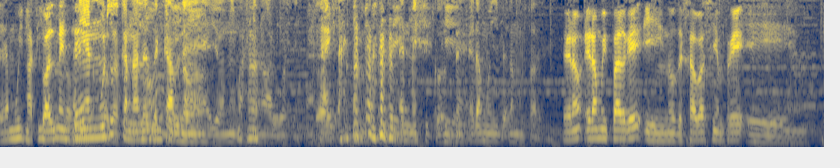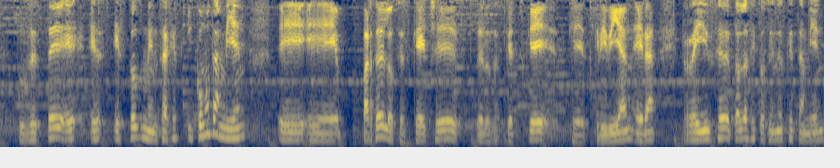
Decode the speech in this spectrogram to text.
Era muy difícil. Actualmente- todo. Tenían muchos canales de cable, no. yo me imagino algo así. Ajá, exactamente, sí. En México, Sí. sí. Era muy, era muy padre. Era, era muy padre y nos dejaba siempre eh, pues este eh, eh, estos mensajes y como también eh, eh, parte de los sketches de los sketches que, que escribían era reírse de todas las situaciones que también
